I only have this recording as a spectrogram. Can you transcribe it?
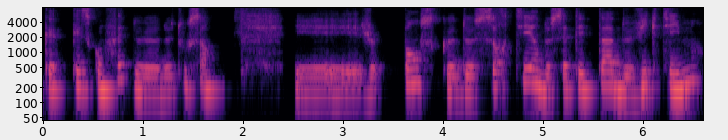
qu'est-ce qu'on fait de, tout ça Et je pense que de sortir de cet état de victime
